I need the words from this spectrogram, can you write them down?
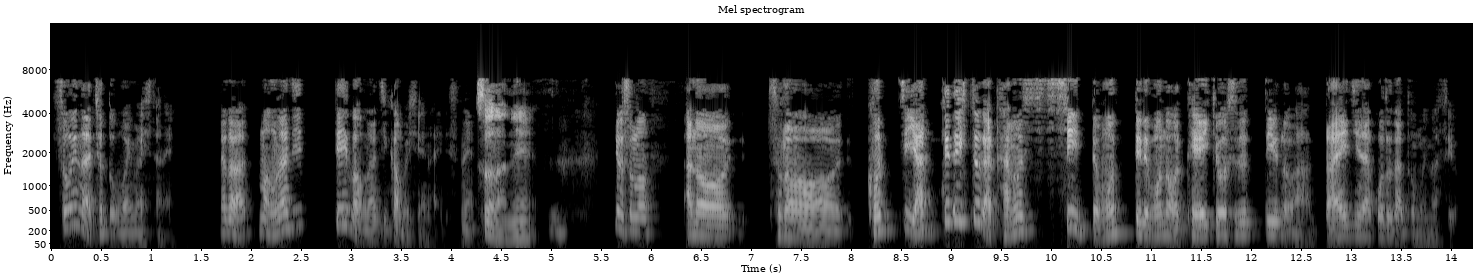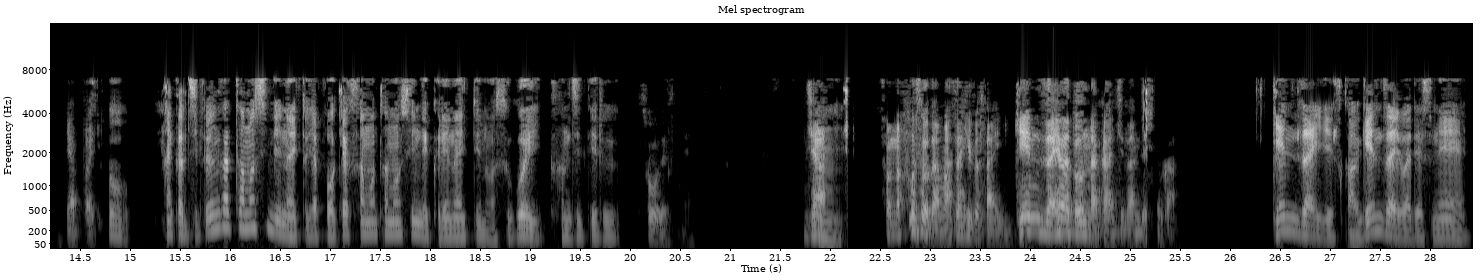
そういうのはちょっと思いましたね。だから、まあ同じって言えば同じかもしれないですね。そうだね。でもその、あの、その、こっちやってる人が楽しいって思ってるものを提供するっていうのは大事なことだと思いますよ。やっぱり。そう。なんか自分が楽しんでないと、やっぱお客さんも楽しんでくれないっていうのはすごい感じてる。そうですね。じゃあ、うんそんな細田正宏さん、現在はどんな感じなんでしょうか？現在ですか？現在はですね、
